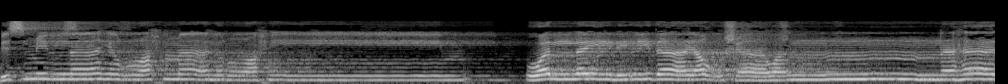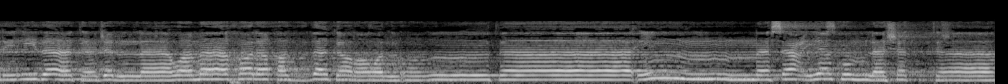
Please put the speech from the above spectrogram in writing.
بسم اللہ الرحمن الرحیم والليل إذا يغشى والنهار إذا تجلى وما خلق الذكر والأنثى إن سعيكم لشتى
